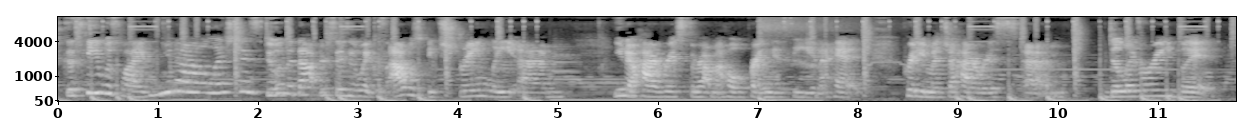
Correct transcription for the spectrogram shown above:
because he was like, you know, let's just do what the doctor says and wait, because I was extremely, um, you know, high risk throughout my whole pregnancy, and I had pretty much a high risk um, delivery, but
